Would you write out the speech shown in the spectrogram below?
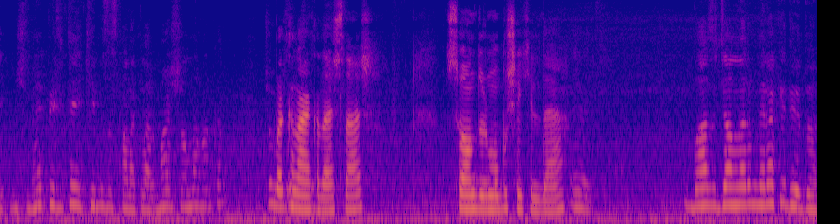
ekmişim. Hep birlikte ektiğimiz ıspanaklar. Maşallah bakın. Çok Bakın güzel. arkadaşlar. Son durumu bu şekilde. Evet. Bazı canlarım merak ediyordu.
